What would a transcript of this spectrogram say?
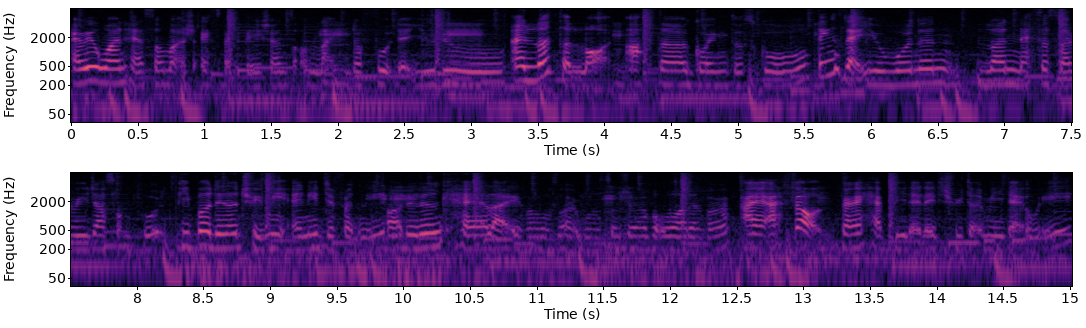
Everyone has so much expectations on like the mm. food that you do. Mm. I learned a lot mm. after going to school. Things that you wouldn't learn necessary just from food. People didn't treat me any differently. Or they didn't care like if I was like MasterChef mm. or whatever. I, I felt very happy that they treated me that way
